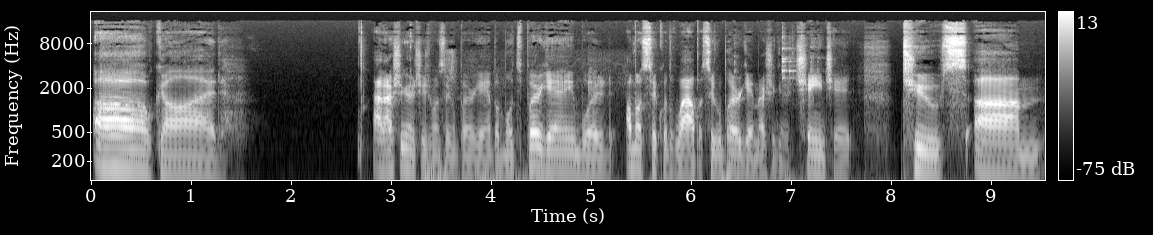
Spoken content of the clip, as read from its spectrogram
oh god. I'm actually going to change my single player game, but multiplayer game would I'm going to stick with WoW, but single player game I'm actually going to change it to um,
